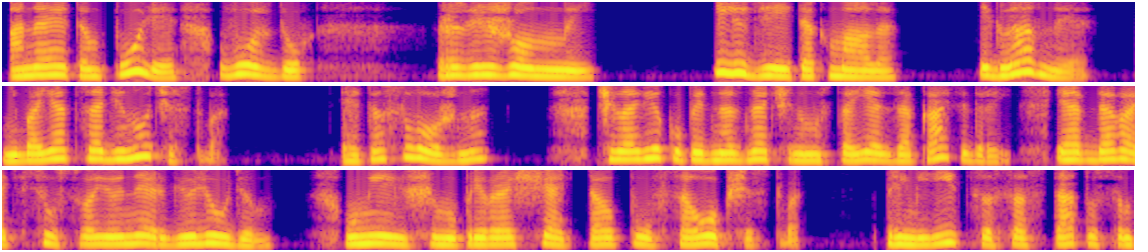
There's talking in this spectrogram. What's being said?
а на этом поле воздух разреженный, и людей так мало. И главное, не бояться одиночества. Это сложно. Человеку, предназначенному стоять за кафедрой и отдавать всю свою энергию людям, умеющему превращать толпу в сообщество, примириться со статусом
